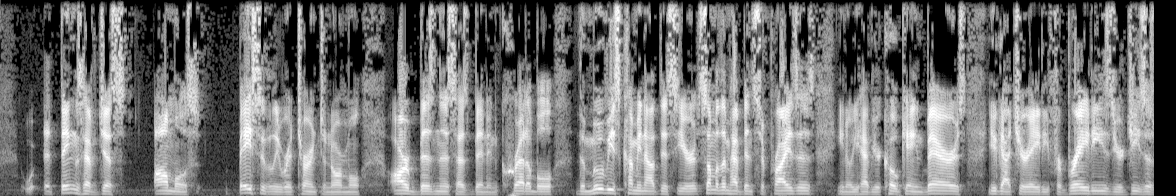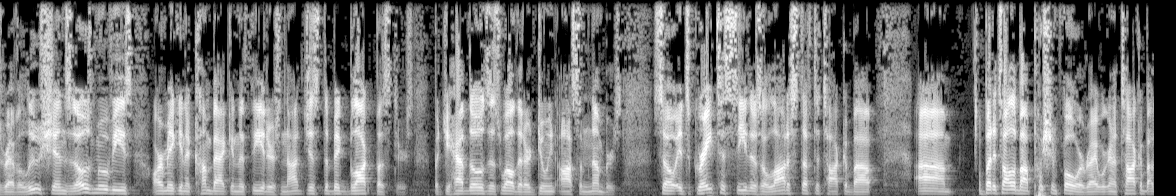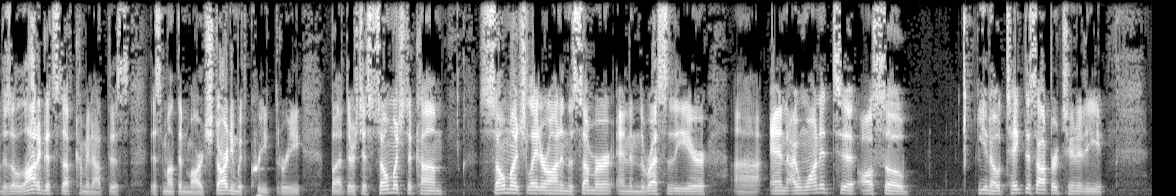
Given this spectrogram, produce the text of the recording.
Things have just almost basically returned to normal. Our business has been incredible. The movies coming out this year, some of them have been surprises. You know, you have your Cocaine Bears, you got your 80 for Brady's, your Jesus Revolutions. Those movies are making a comeback in the theaters, not just the big blockbusters, but you have those as well that are doing awesome numbers. So it's great to see. There's a lot of stuff to talk about. Um, but it's all about pushing forward, right? We're going to talk about, there's a lot of good stuff coming out this, this month in March, starting with Creed 3, but there's just so much to come, so much later on in the summer and in the rest of the year. Uh, and I wanted to also, you know, take this opportunity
